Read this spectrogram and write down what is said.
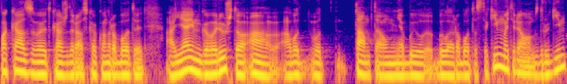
показывают каждый раз, как он работает. А я им говорю, что а, а вот, вот там-то у меня был, была работа с таким материалом, с другим.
